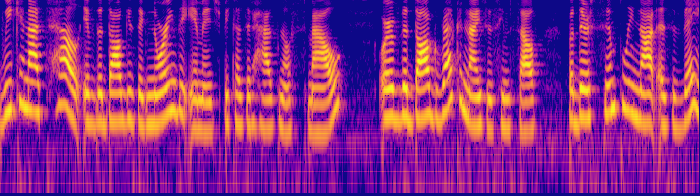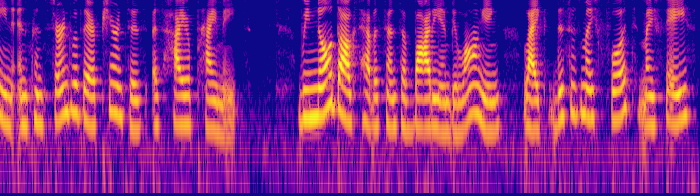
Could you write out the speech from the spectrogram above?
We cannot tell if the dog is ignoring the image because it has no smell, or if the dog recognizes himself, but they're simply not as vain and concerned with their appearances as higher primates. We know dogs have a sense of body and belonging, like this is my foot, my face,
